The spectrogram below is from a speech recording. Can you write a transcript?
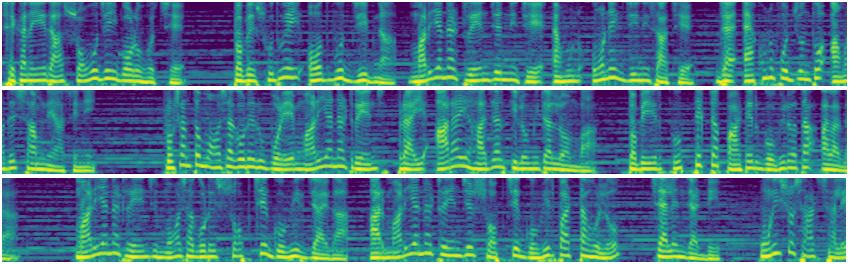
সেখানে এরা সহজেই বড় হচ্ছে। তবে শুধু এই অদ্ভুত জীব না মারিয়ানা ট্রেঞ্জের নিচে এমন অনেক জিনিস আছে যা এখনও পর্যন্ত আমাদের সামনে আসেনি। প্রশান্ত মহাসাগরের উপরে মারিয়ানা ট্রেঞ্জ প্রায় আড়াই হাজার কিলোমিটার লম্বা। তবে এর প্রত্যেকটা পার্টের গভীরতা আলাদা। মারিয়ানা ট্রেঞ্জ মহাসাগরের সবচেয়ে গভীর জায়গা, আর মারিয়ানা ট্রেঞ্জের সবচেয়ে গভীর পার্টটা হলো চ্যালেঞ্জার দ্বীপ। উনিশশো সালে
